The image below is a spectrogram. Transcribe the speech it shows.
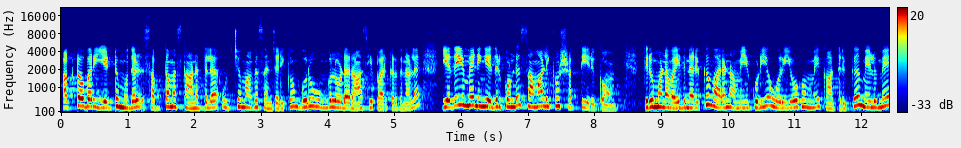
அக்டோபர் எட்டு முதல் சப்தம ஸ்தானத்தில் உச்சமாக சஞ்சரிக்கும். குரு உங்களோட ராசியை பார்க்கறதுனால எதையுமே நீங்கள் எதிர்கொண்டு சமாளிக்கும் சக்தி இருக்கும். திருமண வயதினருக்கு வரன் அமையக்கூடிய ஒரு யோகமுமே காத்திருக்கு. மேலுமே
